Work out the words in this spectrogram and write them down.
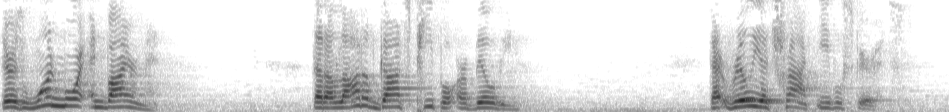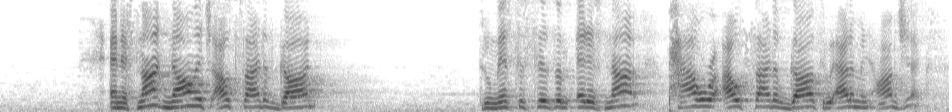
There's one more environment that a lot of God's people are building that really attract evil spirits. And it's not knowledge outside of God through mysticism, it is not power outside of God through adamant objects,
